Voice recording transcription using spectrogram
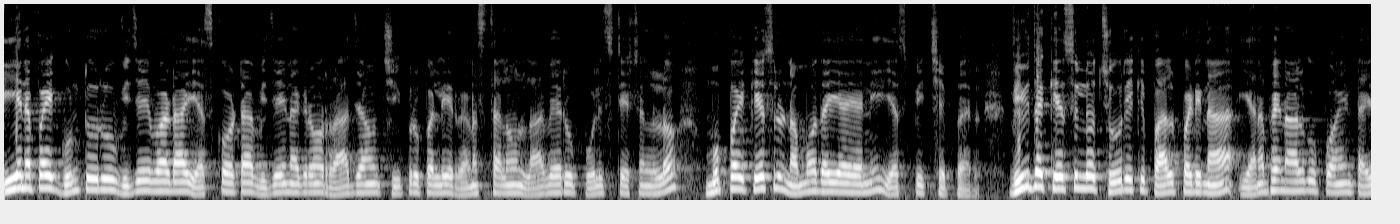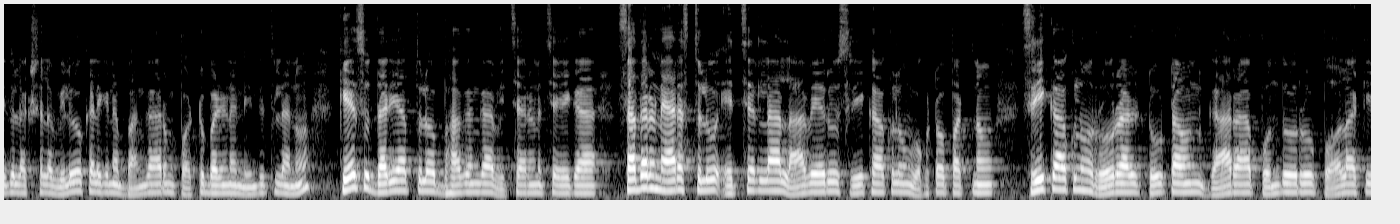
ఈయనపై గుంటూరు విజయవాడ ఎస్కోట విజయనగరం రాజాం చీపురుపల్లి రణస్థలం లావేరు పోలీస్ స్టేషన్లలో ముప్పై కేసులు నమోదయ్యాయని ఎస్పీ చెప్పారు. వివిధ కేసుల్లో చోరీకి పాల్పడిన ఎనభై నాలుగు పాయింట్ ఐదు లక్షల విలువ కలిగిన బంగారం పట్టుబడిన నిందితులను కేసు దర్యాప్తులో భాగంగా విచారణ చేయగా సదరు నేరస్తులు ఎచ్చెర్ల లావేరు శ్రీకాకుళం ఒకటో పట్నం శ్రీకాకుళం rural two town Gara Ponduru Polaki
